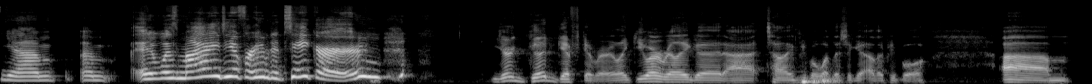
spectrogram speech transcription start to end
yeah, um, um it was my idea for him to take her. You're a good gift giver. Like you are really good at telling people what they should get other people. Um,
